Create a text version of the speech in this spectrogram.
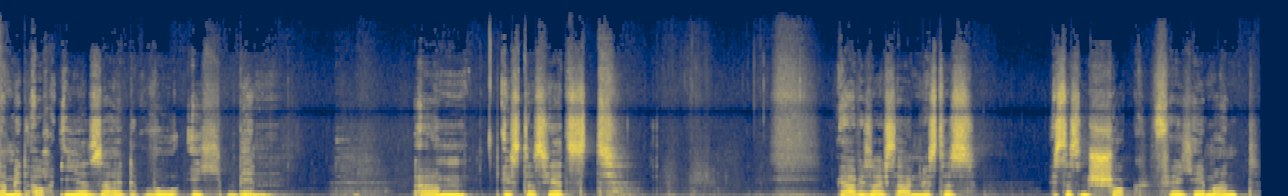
damit auch ihr seid, wo ich bin. Ähm, ist das jetzt, ja, wie soll ich sagen, ist das, ist das ein Schock für jemand,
